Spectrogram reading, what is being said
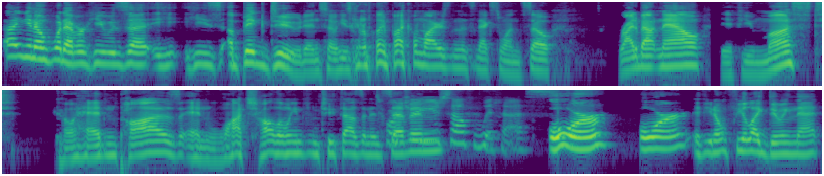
Uh, you know, whatever. He was uh he, he's a big dude, and so he's gonna play Michael Myers in this next one. So right about now, if you must, go ahead and pause and watch Halloween from Torture 2007. yourself with us. Or or if you don't feel like doing that,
